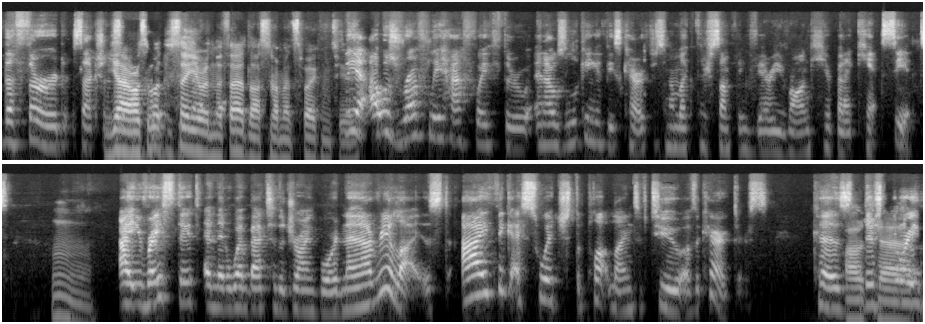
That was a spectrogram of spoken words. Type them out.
the third section. Yeah, so I was about to say you're in the third last time I'd spoken to you. So yeah, I was roughly halfway through and I was looking at these characters and I'm like, there's something very wrong here, but I can't see it. Hmm. I erased it and then went back to the drawing board, and then I realized I think I switched the plot lines of two of the characters because oh, their stories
